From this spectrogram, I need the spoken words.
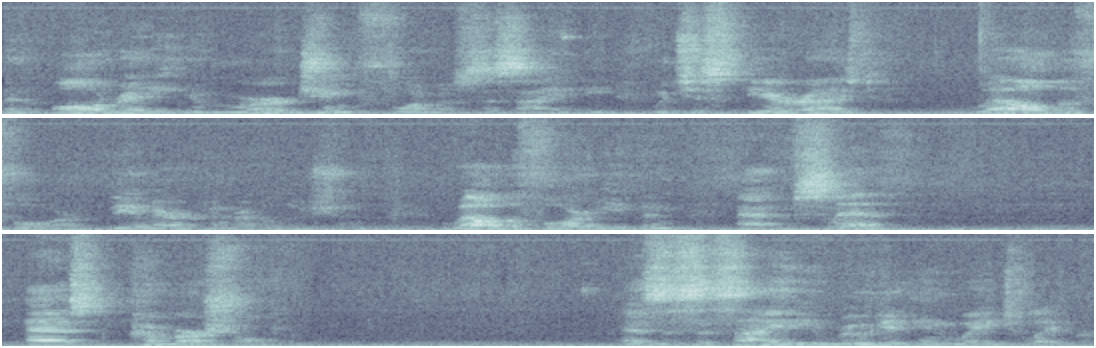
an already emerging form of society, which is theorized well before the American Revolution, well before even Adam Smith, as commercial, as a society rooted in wage labor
